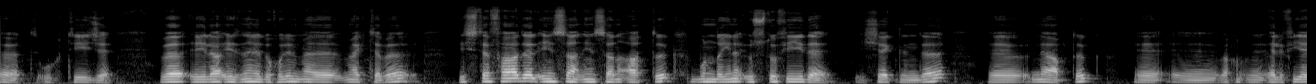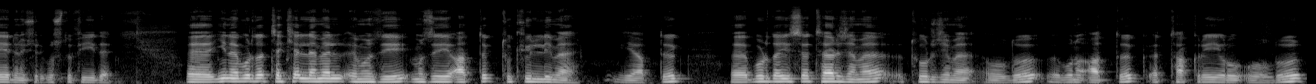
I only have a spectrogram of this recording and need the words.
evet uhti c. Ve ila izneni duhulil me mektebe istifadel insan insanı attık. Bunda yine üstufi de şeklinde e, ne yaptık? E, e, bakın elifiyeye dönüştürdük. Üstufi de. Ee, yine burada tekellemel muzi, muziyi attık. Tuküllime yaptık. Ee, burada ise terceme, turcime oldu. Bunu attık. Et takriru oldu.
